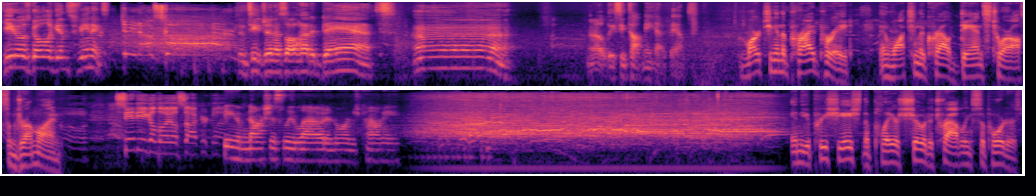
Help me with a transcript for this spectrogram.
Guido's goal against Phoenix. Guido scores! And teaching us all how to dance. Uh, well, at least he taught me how to dance. Marching in the Pride Parade and watching the crowd dance to our awesome drumline. San Diego Loyal Soccer Club. Being obnoxiously loud in Orange County. And the appreciation the players show to traveling supporters.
